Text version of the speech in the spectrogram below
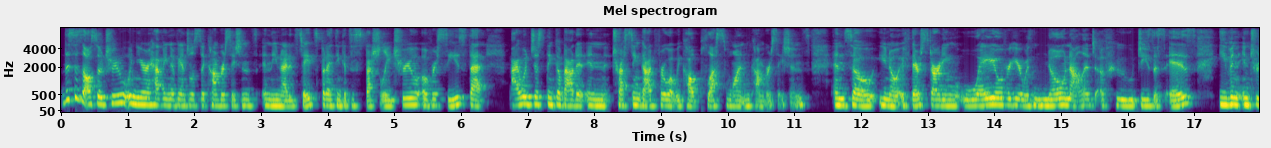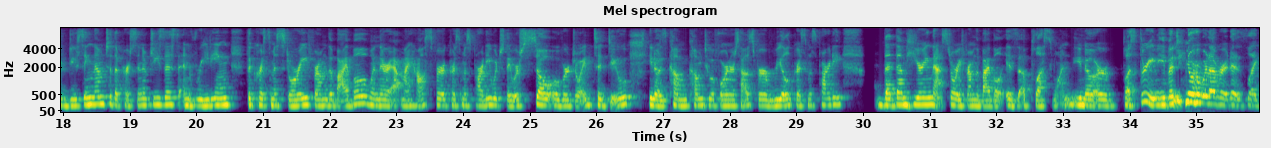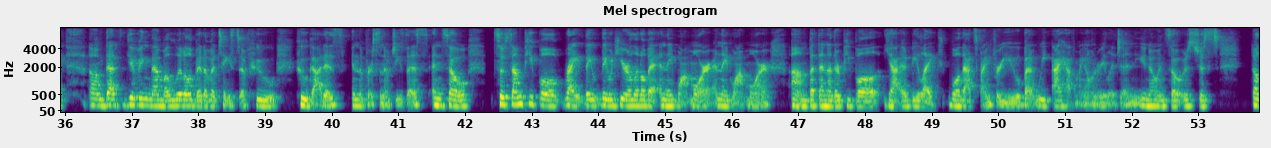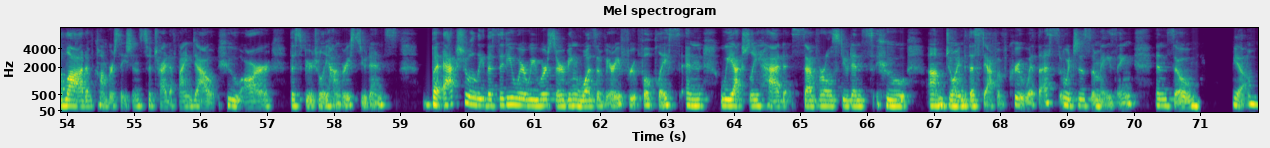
this is also true when you're having evangelistic conversations in the United States, but I think it's especially true overseas that I would just think about it in trusting God for what we call plus one conversations. And so, you know, if they're starting way over here with no knowledge of who Jesus is, even introducing them to the person of Jesus and reading the Christmas story from the Bible when they're at my house for a Christmas party, which they were so overjoyed to do, you know, is come come to a foreigner's house for a real Christmas party that them hearing that story from the bible is a plus one you know or plus three even you know or whatever it is. Like um, that's giving them a little bit of a taste of who who god is in the person of jesus. And so so some people right they they would hear a little bit and they'd want more and they'd want more. Um, but then other people yeah it'd be like well that's fine for you but we i have my own religion you know and so it was just a lot of conversations to try to find out who are the spiritually hungry students but actually, the city where we were serving was a very fruitful place. And we actually had several students who um, joined the staff of Cru with us, which is amazing. And so, yeah.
